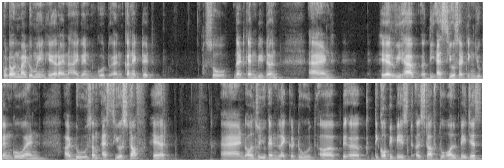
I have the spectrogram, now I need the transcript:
put on my domain here and i can go to and connect it. So that can be done. And here we have uh, the seo setting. You can go and uh, do some seo stuff here. And also you can like do uh, uh, the copy paste uh, stuff to all pages.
